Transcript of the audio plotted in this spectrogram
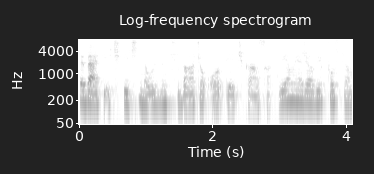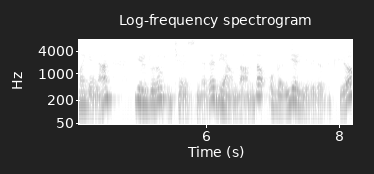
Ve belki içki içinde o üzüntüsü daha çok ortaya çıkan, saklayamayacağı bir pozisyona gelen bir durum içerisinde de bir yandan da olabilir gibi gözüküyor.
